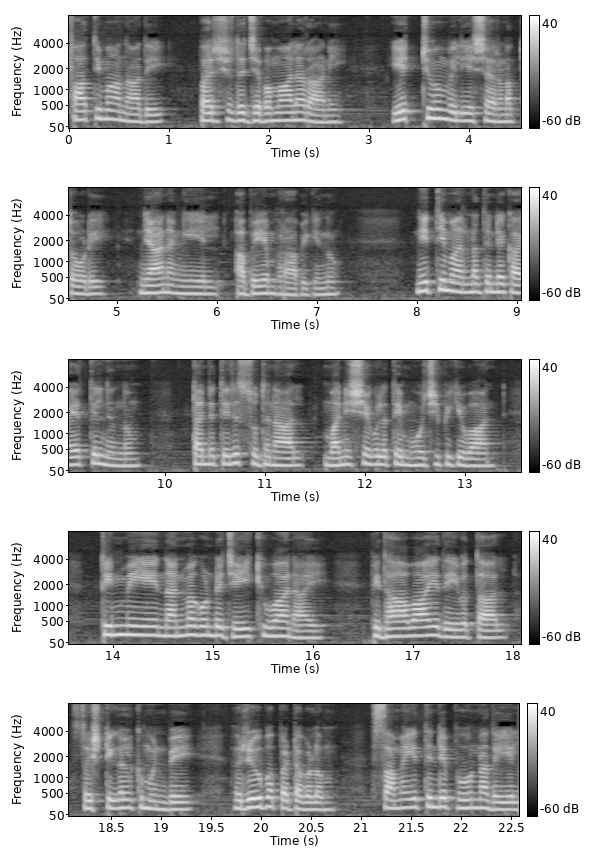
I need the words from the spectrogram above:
ഫാത്തിമ നാദെ പരിശുദ്ധ ജപമാല റാണി ഏറ്റവും വലിയ ശരണത്തോടെ ഞാൻ അങ്ങയിൽ അഭയം പ്രാപിക്കുന്നു. നിത്യമരണത്തിന്റെ കയത്തിൽ നിന്നും തന്റെ തിരുസുധനാൽ മനുഷ്യകുലത്തെ മോചിപ്പിക്കുവാൻ തിന്മയെ നന്മ കൊണ്ട് ജയിക്കുവാനായി പിതാവായ ദൈവത്താൽ സൃഷ്ടികൾക്ക് മുൻപേ രൂപപ്പെട്ടവളും സമയത്തിന്റെ പൂർണതയിൽ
